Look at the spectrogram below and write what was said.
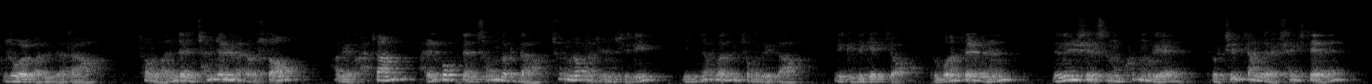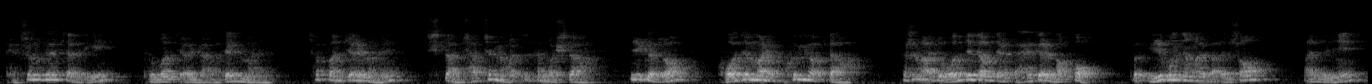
구속을 받은 자다. 처음 완전히 천열매로서 하나님 가장 알곡된 성들이다. 충성한 진실이 인정받은 성들이다. 이렇게 되겠죠. 두 번째 열매는 능히 실수는 큰 무리에 7장절의 생시대 백성될 자들이 두 번째 열매가 되지만 첫 번째 열매는 시단 4천 명을 뜻한 것이다. 이렇게 해서 거짓말에 흠이 없다. 그래서 아주 원대자들의 날개를 받고 또 일곱 명을 받아서 완전히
